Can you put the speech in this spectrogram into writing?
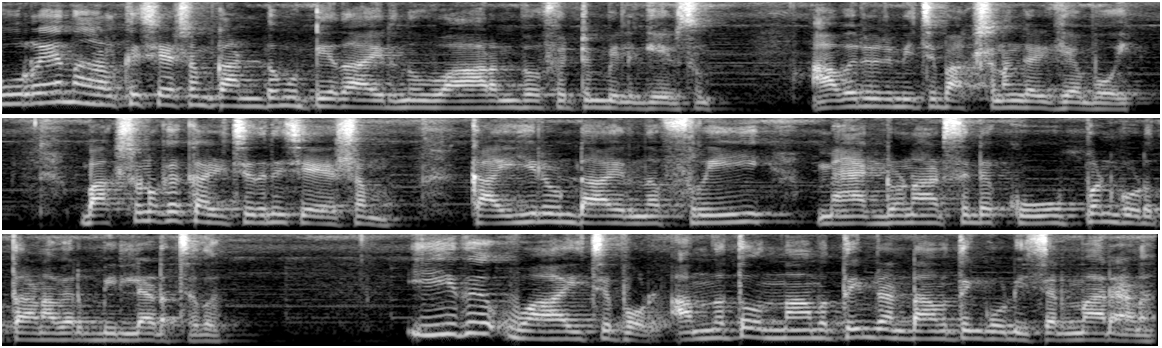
കുറേ നാൾക്ക് ശേഷം കണ്ടുമുട്ടിയതായിരുന്നു വാറൻ ബഫറ്റും ബിൽഗേറ്റ്സും അവരൊരുമിച്ച് ഭക്ഷണം കഴിക്കാൻ പോയി. ഭക്ഷണമൊക്കെ കഴിച്ചതിന് ശേഷം കയ്യിലുണ്ടായിരുന്ന ഫ്രീ മാക്ഡൊണാൾഡ്സിന്റെ കൂപ്പൺ കൊടുത്താണ് അവർ ബില്ലടച്ചത്. ഇത് വായിച്ചപ്പോൾ അന്നത്തെ ഒന്നാമത്തെയും രണ്ടാമത്തെയും കോടീശ്വരന്മാരാണ്.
